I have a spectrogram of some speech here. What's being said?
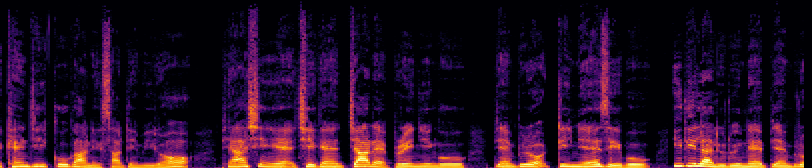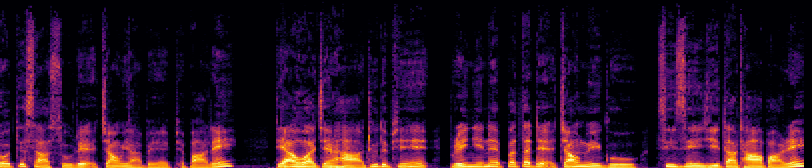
အခန်းကြီး9ကနေစတင်ပြီးတော့ဖျားရှင်ရဲ့အခြေခံကြတဲ့ဗြိဉ္ဉ်ကို ပြန်ပြီးတော့တည်မြဲစေဖို့ဣတိလလူတွေနဲ့ပြန်ပြီးတော့တစ္ဆာဆိုတဲ့အကြောင်းအရာပဲဖြစ်ပါတယ်။တရားဟောကျမ်းဟာအထူးသဖြင့်ဗြိဉ္ဉ်နဲ့ပတ်သက်တဲ့အကြောင်းတွေကိုစီစဉ်ရေးသားထားပါတယ်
